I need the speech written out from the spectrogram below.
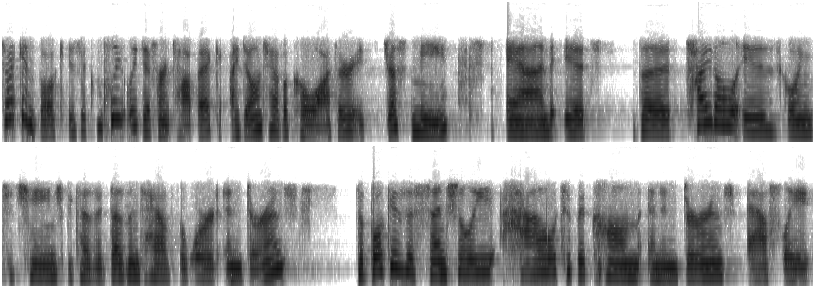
second book is a completely different topic. I don't have a co-author. It's just me, and it's the title is going to change because it doesn't have the word endurance. The book is essentially how to become an endurance athlete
